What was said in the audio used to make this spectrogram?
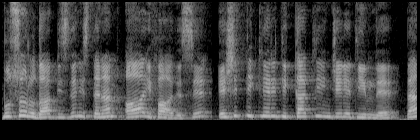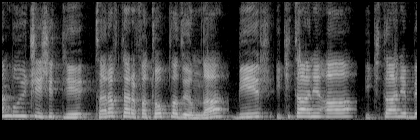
Bu soruda bizden istenen A ifadesi eşitlikleri dikkatli incelediğimde ben bu üç eşitliği taraf tarafa topladığımda 1, 2 tane A, 2 tane B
